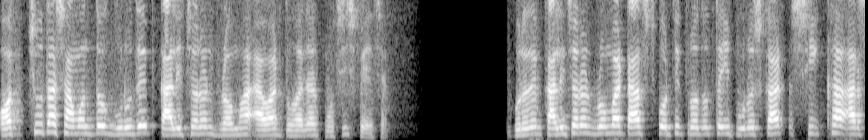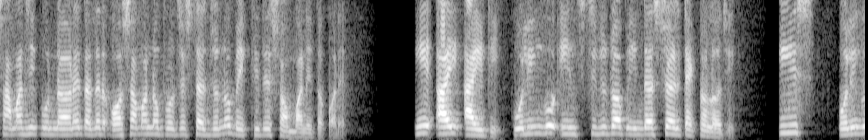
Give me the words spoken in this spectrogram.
অচ্যুতা সামন্ত গুরুদেব কালীচরণ ব্রহ্মা অ্যাওয়ার্ড দু হাজার পঁচিশ পেয়েছেন। গুরুদেব কালীচরণ ব্রহ্মা ট্রাস্ট কর্তৃক প্রদত্ত এই পুরস্কার শিক্ষা আর সামাজিক উন্নয়নে তাদের অসামান্য প্রচেষ্টার জন্য ব্যক্তিদের সম্মানিত করে। AIIT Kalinga institute of industrial technology, KISS, Kalinga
